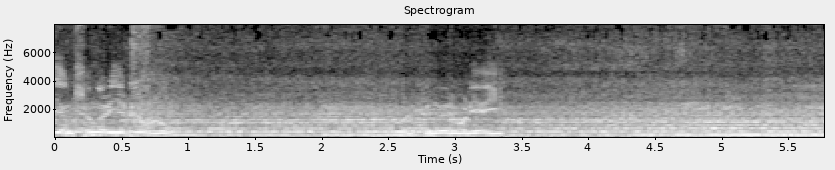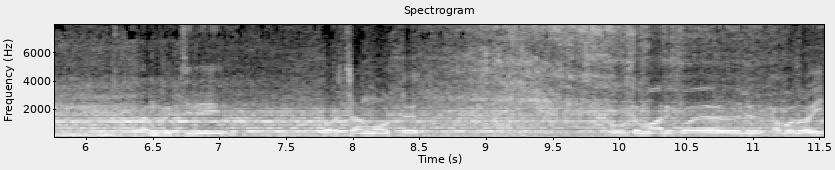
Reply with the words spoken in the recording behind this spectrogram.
ജംഗ്ഷൻ കഴിഞ്ഞിട്ടേ ഉള്ളൂ. വെളുപ്പിന് ഒരു മണിയായി. നമുക്ക് ഇച്ചിരി കുറച്ചങ്ങോട്ട് റൂട്ട് മാറിപ്പോയ ഒരു അബദ്ധമായി.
